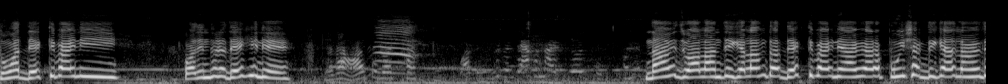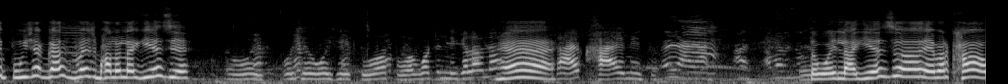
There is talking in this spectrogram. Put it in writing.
তোমার দেখতে পাইনি? কদিন ধরে দেখিনি? না, আমি জল আনতে গেলাম, তা দেখতে পাইনি। আমি আর পুঁই শাক দিকে আসলাম, আমি পুঁই শাক গাছ বেশ ভালো লাগিয়েছে। হ্যাঁ তো তো ওই লাগিয়েছো এবার খাও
